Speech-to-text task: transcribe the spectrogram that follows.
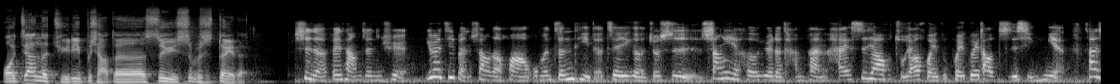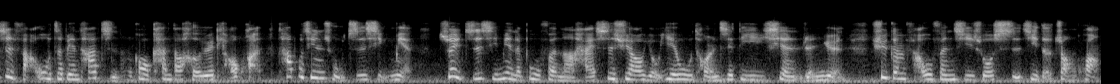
我这样的举例，不晓得思雨是不是对的？是的，非常正确。因为基本上的话，我们整体的这一个就是商业合约的谈判，还是要主要回回归到执行面。但是法务这边，他只能够看到合约条款，他不清楚执行面。所以执行面的部分呢，还是需要有业务同仁这些第一线人员去跟法务分析说实际的状况。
